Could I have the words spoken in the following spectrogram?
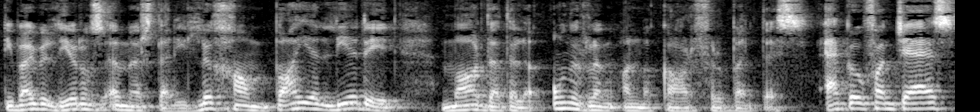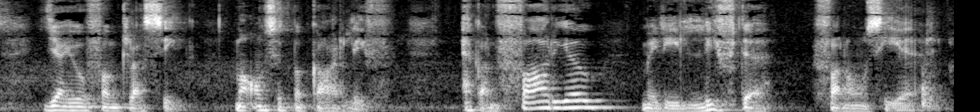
Die Bybel leer ons immers dat die liggaam baie lede het, maar dat hulle onderling aan mekaar verbind is. Ek hou van jazz, jy hou van klassiek, maar ons het mekaar lief. Ek aanvaar jou met die liefde van ons Here.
